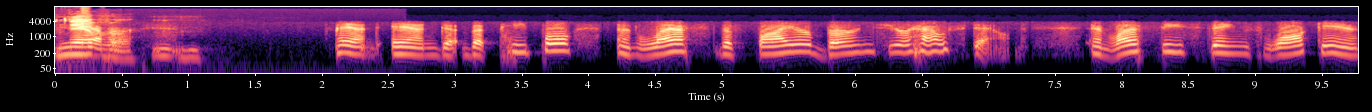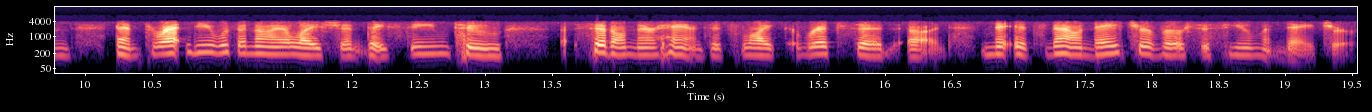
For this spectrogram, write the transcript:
never and and uh, but people unless the fire burns your house down unless these things walk in and threaten you with annihilation they seem to sit on their hands. It's like rich said uh, it's now nature versus human nature.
